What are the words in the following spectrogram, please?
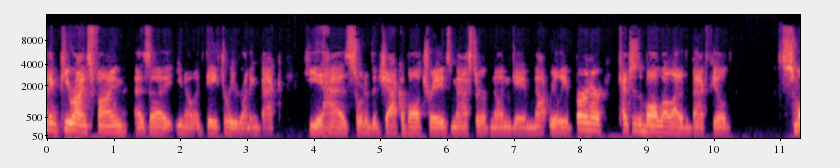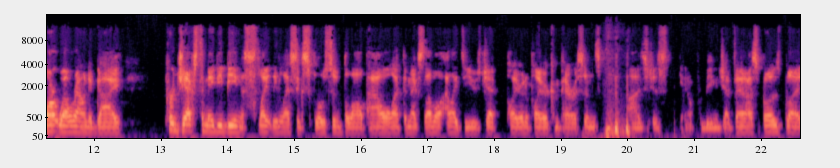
think Perine's fine as a, you know, a day three running back. He has sort of the jack of all trades, master of none game, not really a burner, catches the ball well out of the backfield, smart, well rounded guy. Projects to maybe being a slightly less explosive Bilal Powell at the next level. I like to use Jet player to player comparisons. uh, it's just, you know, for being a Jet fan, I suppose. But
